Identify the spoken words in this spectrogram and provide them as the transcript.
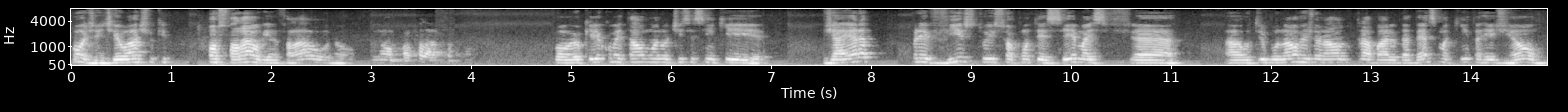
Bom, gente, eu acho que. Posso falar? Alguém vai falar ou não? Não, pode falar. Pode falar. Bom, eu queria comentar uma notícia assim que já era previsto isso acontecer, mas é, a, o Tribunal Regional do Trabalho da 15ª Região,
